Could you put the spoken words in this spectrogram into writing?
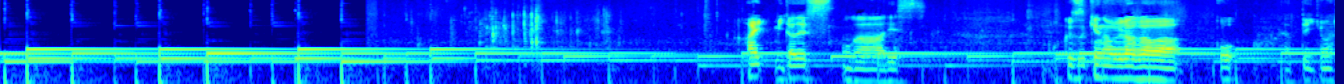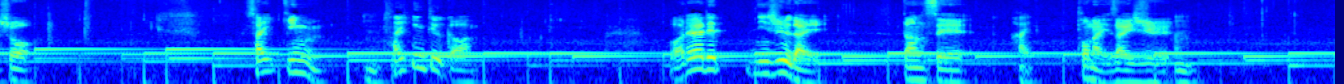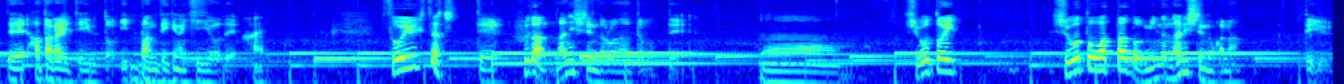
はい三田です。小川です。奥付けの裏側をやっていきましょう。最近うん。最近っていうか我々20代男性はい。都内在住うん。で働いていると一般的な企業で。はいそういう人たちって普段何してんだろうなって思って。も仕事い仕事終わった後みんな何してんのかなっていう。う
